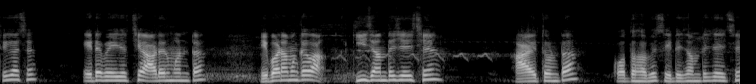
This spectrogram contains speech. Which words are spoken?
ঠিক আছে? এটা পেয়ে যাচ্ছে আর এর মানটা। এবার আমাকে কি জানতে চাইছে? আয়তনটা কত হবে সেটা জানতে চাইছে।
